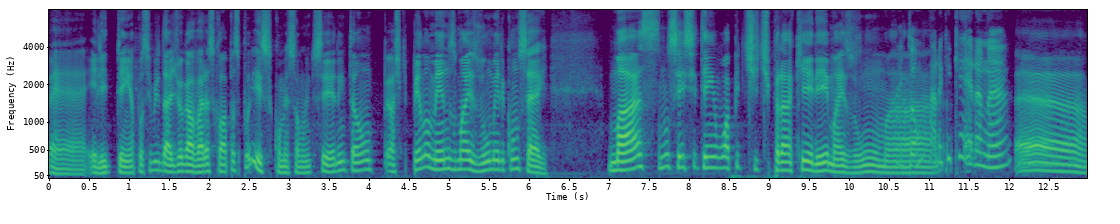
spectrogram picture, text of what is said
é, ele tem a possibilidade de jogar várias Copas por isso. Começou muito cedo, então eu acho que pelo menos mais uma ele consegue. Mas não sei se tem o apetite para querer mais uma. Ah, Então, um cara que queira, né? É,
